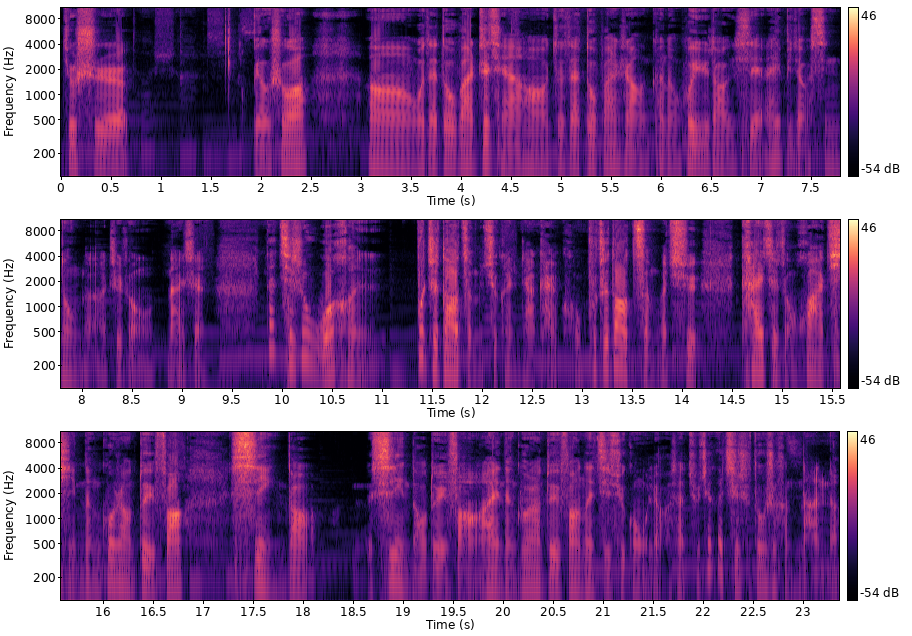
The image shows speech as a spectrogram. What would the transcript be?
就是比如说。嗯，我在豆瓣之前哈，就在豆瓣上可能会遇到一些哎比较心动的这种男生，但其实我很不知道怎么去跟人家开口，不知道怎么去开这种话题，能够让对方吸引到吸引到对方，哎，能够让对方呢继续跟我聊下去，这个其实都是很难的，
